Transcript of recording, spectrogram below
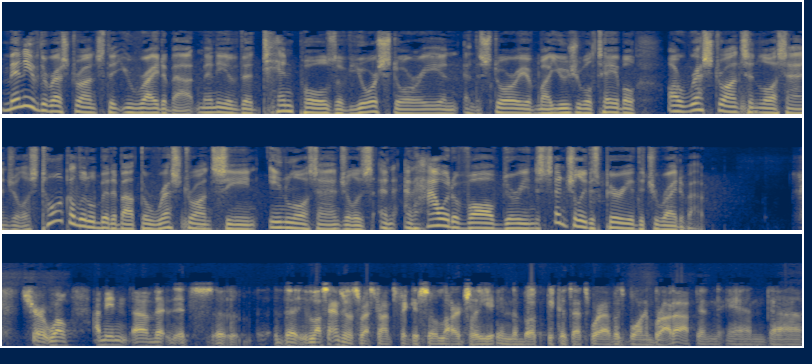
Many of the restaurants that you write about, many of the tent poles of your story and, and the story of My Usual Table, are restaurants in Los Angeles. Talk a little bit about the restaurant scene in Los Angeles and, and how it evolved during essentially this period that you write about. Sure. Well, I mean, uh, it's uh, the Los Angeles restaurants figure so largely in the book because that's where I was born and brought up, and and uh,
